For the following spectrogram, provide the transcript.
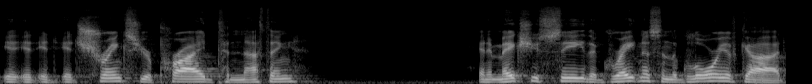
It, it, it, shrinks your pride to nothing. And it makes you see the greatness and the glory of God.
